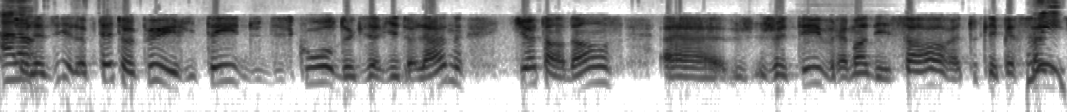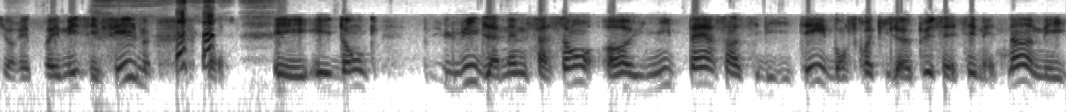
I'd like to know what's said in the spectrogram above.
Alors, Cela dit, elle a peut-être un peu hérité du discours de Xavier Dolan qui a tendance à jeter vraiment des sorts à toutes les personnes qui n'auraient pas aimé ses films. et, et donc, lui, de la même façon, a une hypersensibilité. Bon, je crois qu'il a un peu cessé maintenant, mais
